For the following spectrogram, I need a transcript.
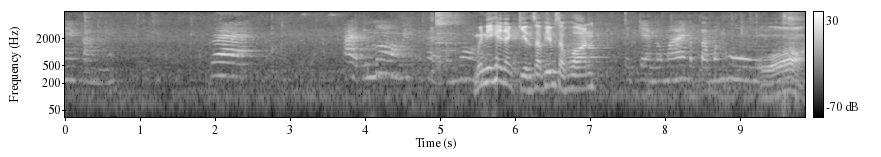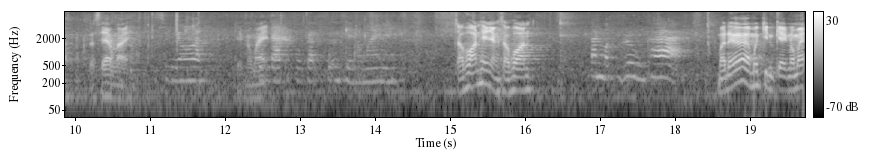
แนกกันไหมแร่ถ่ายเป็นหม้อไหมถ่ายเป็นหม้อมื้อนี้เฮ็ดหยังกินสะพิมพ์สะพร เป็นแกงหน่อไม้กับตำมังโฮงโอ้แต่แซ่บหลายสุดยอดแกงหน่อไม้โฟกัสโฟกัสเครื่องแกงหน่อไม้นี่สะพรเฮ็ดหยังสะพรตำบักรุ่งค่ะมาเด้อมากินแกงหน่อไม้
